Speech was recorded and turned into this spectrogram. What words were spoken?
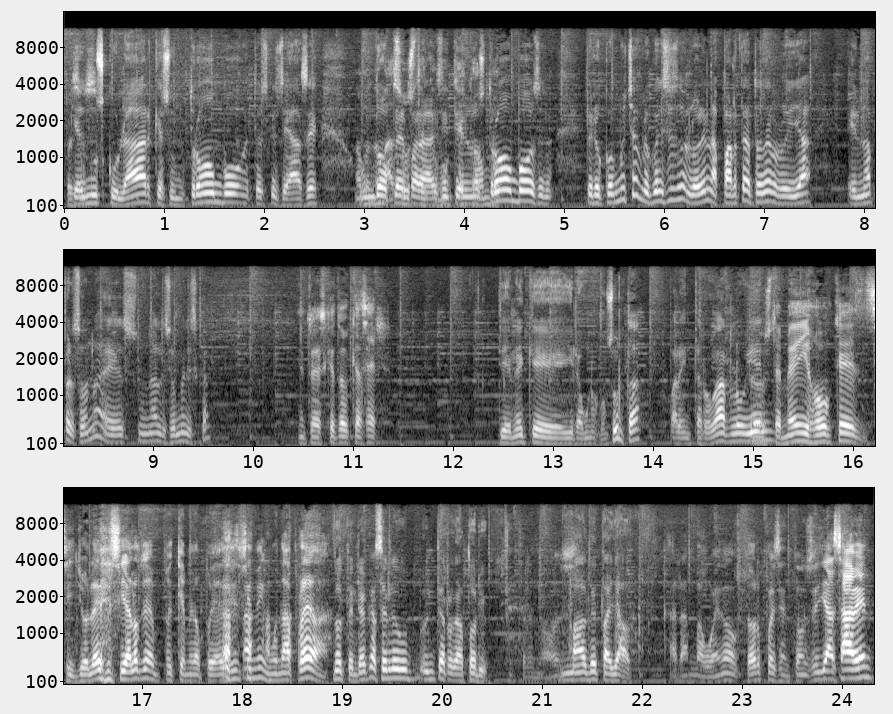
Pues que es, muscular, que es un trombo, entonces que se hace un doppler para ver si tiene los trombos. Pero con mucha frecuencia ese dolor en la parte de atrás de la rodilla en una persona es una lesión meniscal. Entonces, ¿qué tengo que hacer? Tiene que ir a una consulta para interrogarlo bien. Pero usted me dijo que si yo le decía lo que, pues, que me lo podía decir sin ninguna prueba. No, tendría que hacerle un, interrogatorio más detallado. Caramba, bueno, doctor, pues entonces ya saben,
